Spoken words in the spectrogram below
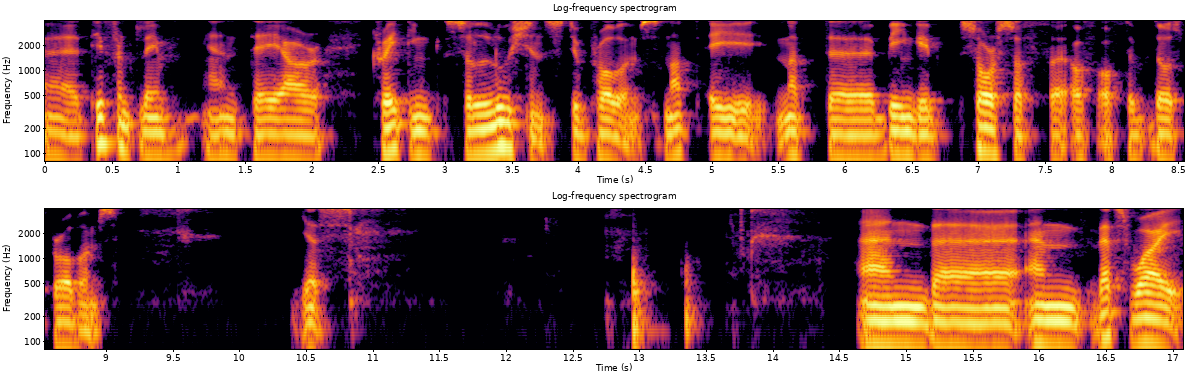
uh, differently and they are creating solutions to problems not a not uh, being a source of of, of the, those problems. Yes and uh, and that's why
